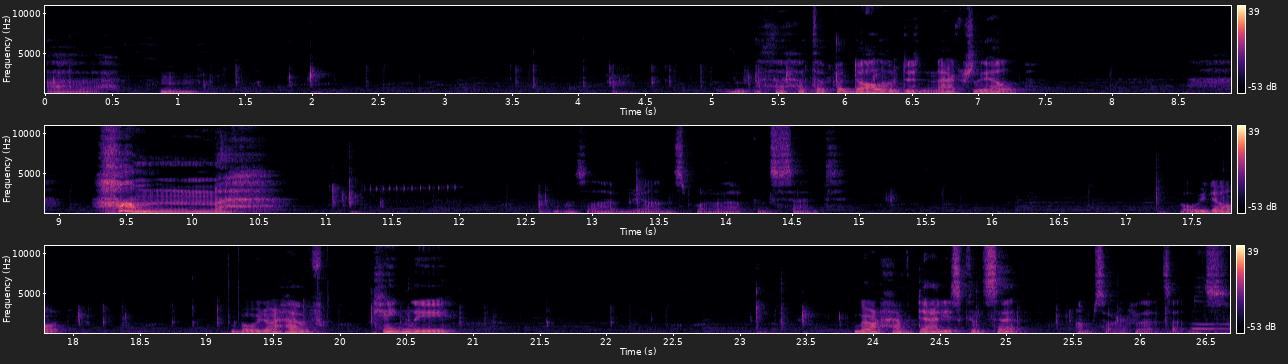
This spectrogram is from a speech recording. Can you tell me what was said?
Uh, hmm. the Pedalo didn't actually help. Hum. What's allowed beyond this point without consent? But we don't. But we don't have kingly. We don't have daddy's consent. I'm sorry for that sentence.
